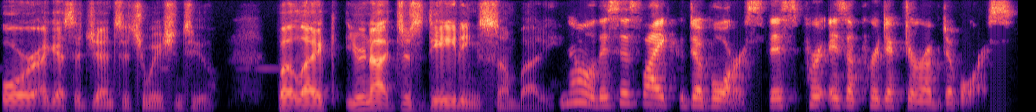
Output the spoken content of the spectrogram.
or I guess a Jen situation too. But like you're not just dating somebody. no this is like divorce this per- is a predictor of divorce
